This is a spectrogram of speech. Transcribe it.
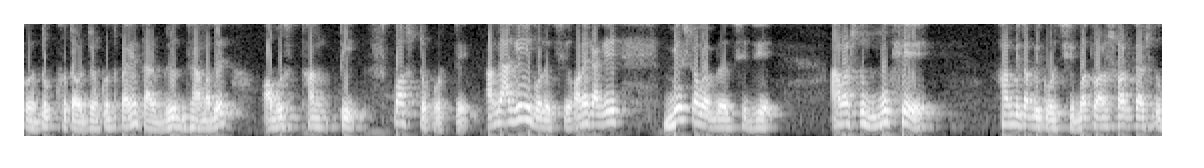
কোনো দক্ষতা অর্জন করতে পারিনি, তার বিরুদ্ধে আমাদের অবস্থানটি স্পষ্ট করতে। আমি আগেই বলেছি, অনেক আগে বেশ কবার বলেছি যে আমরা শুধু মুখে হাম্বিতাম্বি করছি, বর্তমান সরকার শুধু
